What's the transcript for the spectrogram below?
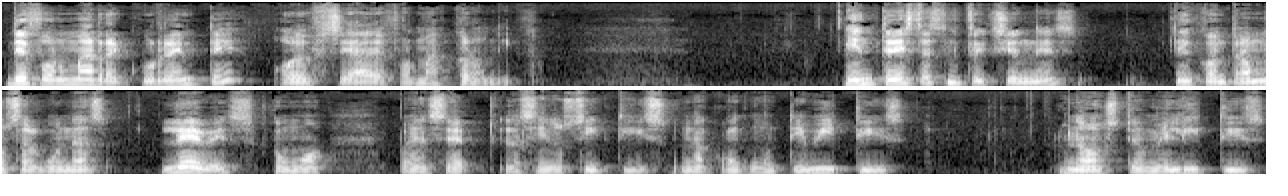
de forma recurrente o sea de forma crónica. Entre estas infecciones encontramos algunas leves, como pueden ser la sinusitis, una conjuntivitis, una osteomelitis,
